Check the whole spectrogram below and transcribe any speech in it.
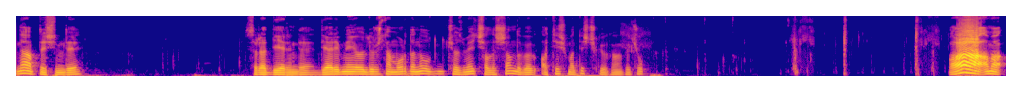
Ne yaptın şimdi? Sıra diğerinde. Diğer ibneyi öldürürsem orada ne olduğunu çözmeye çalışacağım da böyle ateş mateş çıkıyor kanka çok. Aa ama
